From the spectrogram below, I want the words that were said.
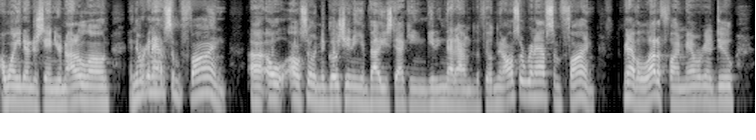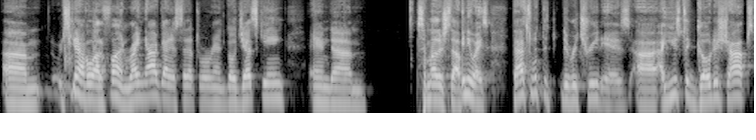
I want you to understand. You're not alone. And then we're gonna have some fun. Uh, oh, also negotiating and value stacking and getting that out into the field. And then also we're gonna have some fun. We're gonna have a lot of fun, man. We're gonna do um, we're just gonna have a lot of fun. Right now, I've got it set up to where we're gonna go jet skiing and um, some other stuff. Anyways, that's what the, the retreat is. Uh, I used to go to shops,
